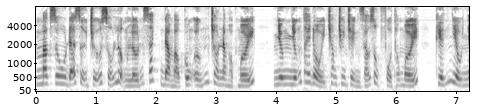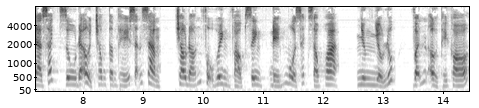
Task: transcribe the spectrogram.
Mặc dù đã dự trữ số lượng lớn sách đảm bảo cung ứng cho năm học mới, nhưng những thay đổi trong chương trình giáo dục phổ thông mới khiến nhiều nhà sách dù đã ở trong tâm thế sẵn sàng chào đón phụ huynh và học sinh đến mua sách giáo khoa, nhưng nhiều lúc vẫn ở thế khó.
